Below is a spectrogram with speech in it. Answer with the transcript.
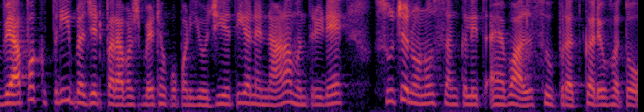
વ્યાપક પ્રી બજેટ પરામર્શ બેઠકો પણ યોજી હતી અને નાણામંત્રીને સૂચનોનો સંકલિત અહેવાલ સુપ્રત કર્યો હતો.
